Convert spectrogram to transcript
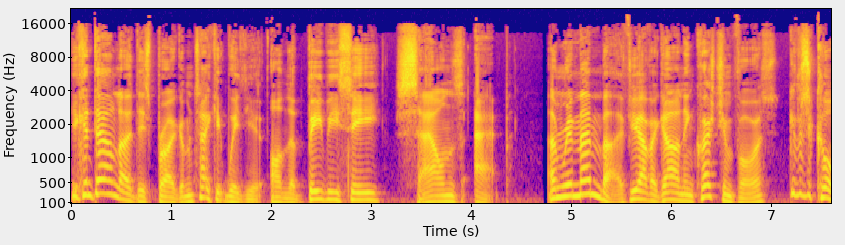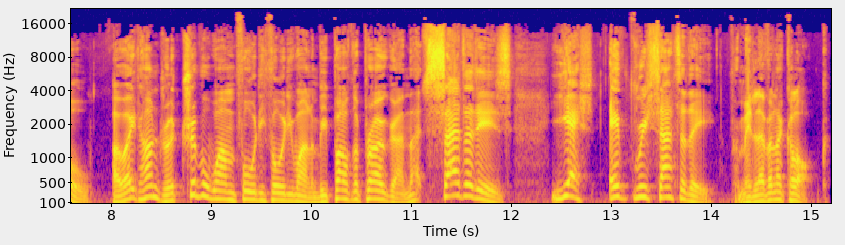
you can download this programme and take it with you on the BBC Sounds app. And remember, if you have a gardening question for us, give us a call 0800 111 4041 and be part of the programme. That's Saturdays. Yes, every Saturday from 11 o'clock.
